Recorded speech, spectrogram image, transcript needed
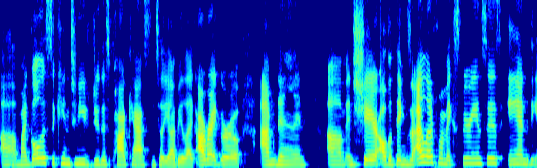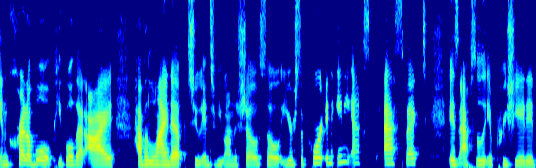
Uh, my goal is to continue to do this podcast until y'all be like, all right, girl, I'm done. Um, and share all the things that I learned from experiences and the incredible people that I have lined up to interview on the show. So, your support in any as- aspect is absolutely appreciated.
